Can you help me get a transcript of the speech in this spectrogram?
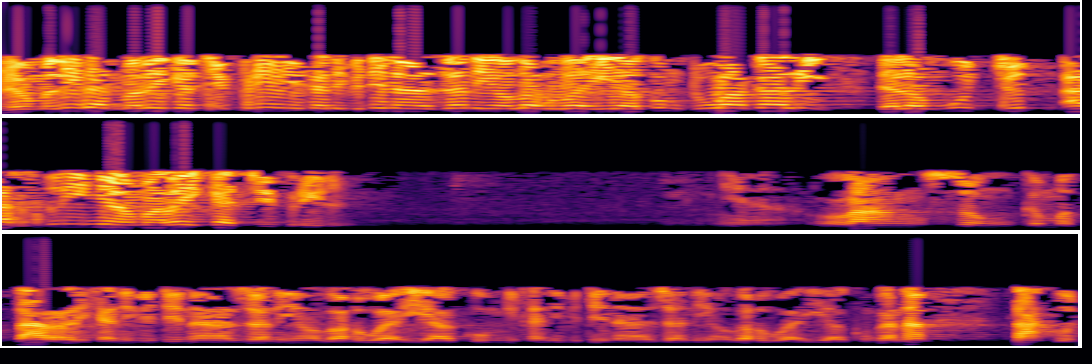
Beliau melihat malaikat Jibril ikan ibidina azani Allah wa iyyakum dua kali dalam wujud aslinya malaikat Jibril. Ya, langsung gemetar ikan ibidina azani Allah wa iyyakum ikan ibidina azani Allah wa iyyakum karena takut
